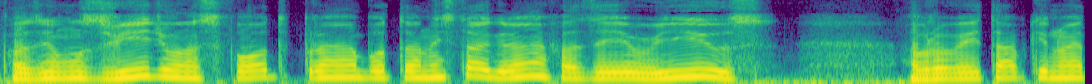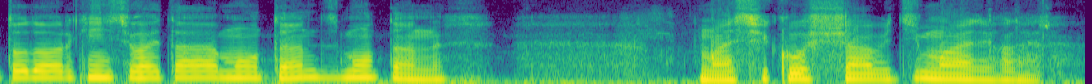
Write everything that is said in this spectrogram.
fazer uns vídeos, umas fotos pra botar no Instagram, fazer reels. Aproveitar porque não é toda hora que a gente vai estar tá montando e desmontando. Né? Mas ficou chave demais, galera.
